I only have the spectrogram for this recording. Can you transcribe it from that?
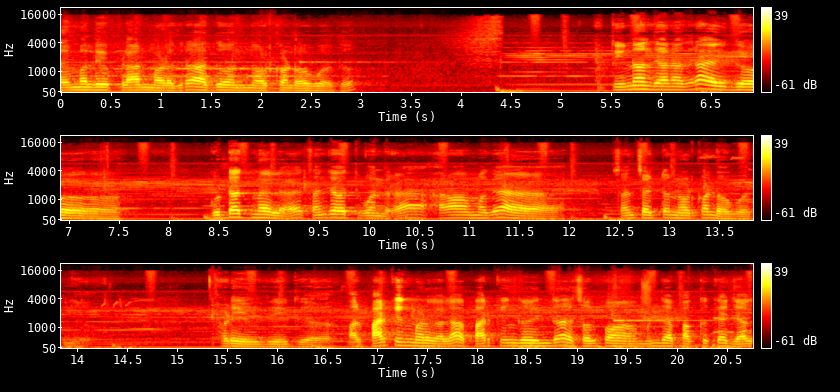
ಟೈಮಲ್ಲಿ ಪ್ಲ್ಯಾನ್ ಮಾಡಿದ್ರೆ ಅದು ಒಂದು ನೋಡ್ಕೊಂಡು ಹೋಗ್ಬೋದು. ಮತ್ತು ಇನ್ನೊಂದು ಏನಂದರೆ ಇದು ಗುಡ್ಡದ ಮೇಲೆ ಸಂಜೆ ಹೊತ್ತು ಬಂದ್ರೆ ಆರಾಮಾಗ ಸನ್ಸೆಟ್ಟು ನೋಡ್ಕೊಂಡು ಹೋಗ್ಬೋದು ನೀವು. ನೋಡಿ, ಇದು ಇದು, ಅಲ್ಲಿ ಪಾರ್ಕಿಂಗ್ ಮಾಡೋದಲ್ಲ ಪಾರ್ಕಿಂಗಿಂದ ಸ್ವಲ್ಪ ಮುಂದೆ ಪಕ್ಕಕ್ಕೆ ಜಾಗ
